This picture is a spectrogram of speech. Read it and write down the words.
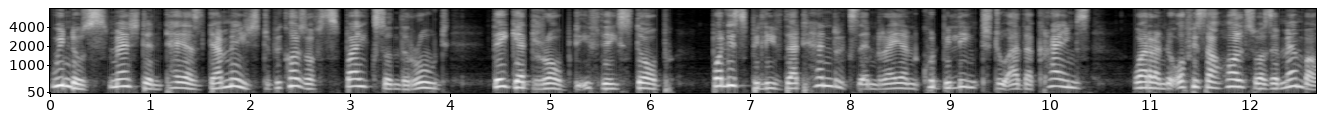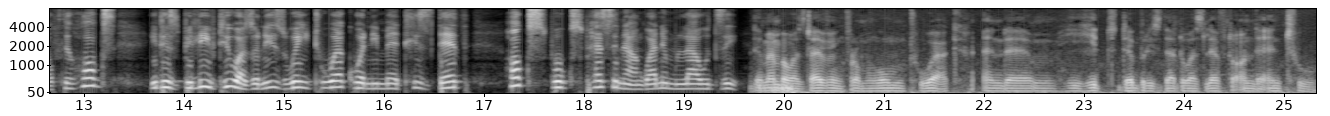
windows smashed, and tires damaged because of spikes on the road. They get robbed if they stop. Police believe that Hendricks and Ryan could be linked to other crimes. Warrant Officer Holtz was a member of the Hawks. It is believed he was on his way to work when he met his death. Hawks spokesperson Hangwani Mulaudzi. The member was driving from home to work and um, he hit debris that was left on the N2.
